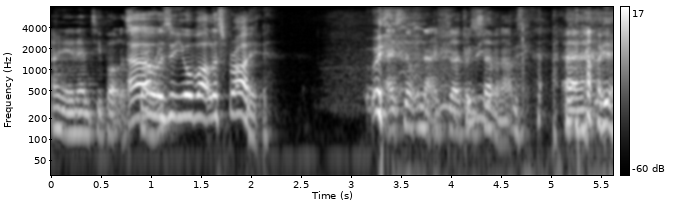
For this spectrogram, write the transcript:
Only an empty bottle of Sprite. Oh, is it your bottle of Sprite? It's not no, because I drink Seven Up. Oh, Uh, yeah.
